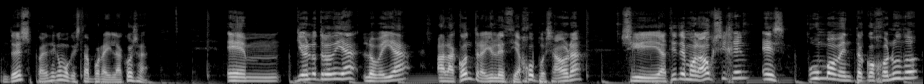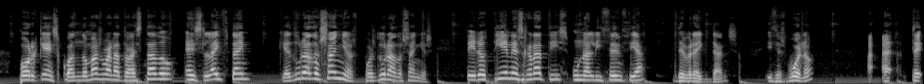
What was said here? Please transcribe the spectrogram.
Entonces parece como que está por ahí la cosa. Em, yo el otro día lo veía a la contra. Yo le decía, jo, pues ahora, si a ti te mola Oxygen, es un momento cojonudo porque es cuando más barato ha estado, es Lifetime, que dura dos años, pues dura dos años. Pero tienes gratis una licencia de Breakdance. Y dices, bueno, te-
